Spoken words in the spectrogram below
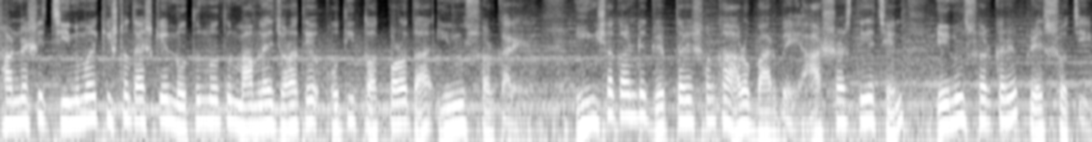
সন্ন্যাসী চিন্ময় কৃষ্ণ দাসকে নতুন নতুন মামলায় জড়াতে অতি তৎপরতা ইউনুস সরকারের। হিংসাকাণ্ডে গ্রেপ্তারের সংখ্যা আরও বাড়বে, আশ্বাস দিয়েছেন ইউনুস সরকারের প্রেস সচিব।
